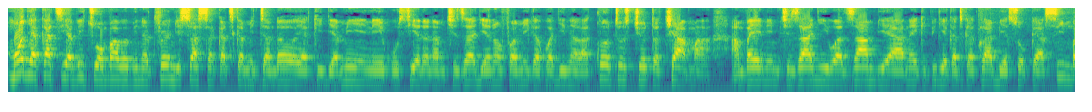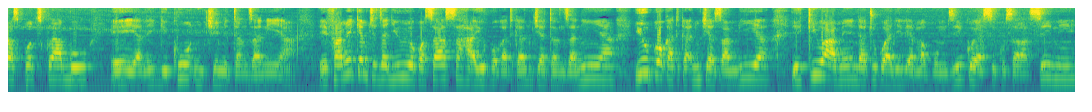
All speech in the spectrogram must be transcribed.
Moja kati ya vitu ambavyo vina trendi sasa katika mitandao ya kijamii ni kuhusiana na mchezaji anayofahamika kwa jina la Clatous Chota Chama ambaye ni mchezaji wa Zambia anayekipiga katika klabu ya soka ya Simba Sports Club e, ya ligi kuu nchini Tanzania. Ifahamike mchezaji huyo kwa sasa hayupo katika nchi ya Tanzania, yupo katika nchi ya Zambia ikiwa ameenda tu kwa ajili ya mapumziko ya siku 30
